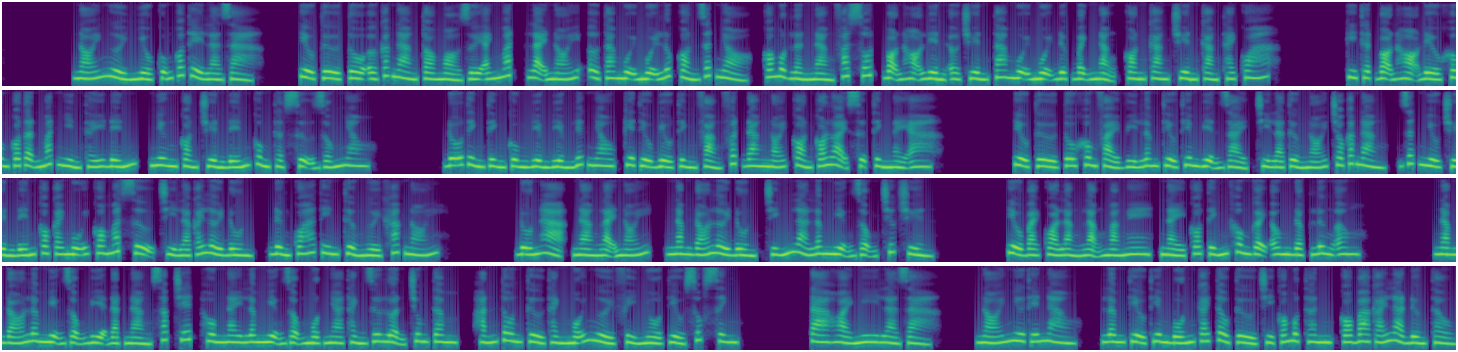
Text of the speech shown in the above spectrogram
Nói người nhiều cũng có thể là giả. Tiểu từ tổ ở các nàng tò mò dưới ánh mắt, lại nói, ở ta muội muội lúc còn rất nhỏ, có một lần nàng phát sốt, bọn họ liền ở truyền ta muội muội được bệnh nặng, còn càng truyền càng thái quá. Kỳ thật bọn họ đều không có tận mắt nhìn thấy đến, nhưng còn truyền đến cùng thật sự giống nhau. Đỗ tình tình cùng điềm điềm liếc nhau, kia tiểu biểu tình phảng phất đang nói còn có loại sự tình này a. Tiểu từ tô không phải vì lâm tiểu thiêm biện giải, chỉ là tưởng nói cho các nàng, rất nhiều truyền đến có cái mũi có mắt sự chỉ là cái lời đồn, đừng quá tin tưởng người khác nói. Đốn hạ, nàng lại nói, năm đó lời đồn chính là lâm miệng rộng trước truyền. Tiểu bạch quả lẳng lặng mà nghe, này có tính không gậy ông đập lưng ông. Năm đó lâm miệng rộng bịa đặt nàng sắp chết, hôm nay lâm miệng rộng một nhà thành dư luận trung tâm, hắn tôn từ thành mỗi người phỉ nhổ tiểu xúc sinh. Ta hoài nghi là giả. Nói như thế nào, Lâm Tiểu Thiêm bốn cái tàu tử chỉ có một thân, có ba cái là đường tàu.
